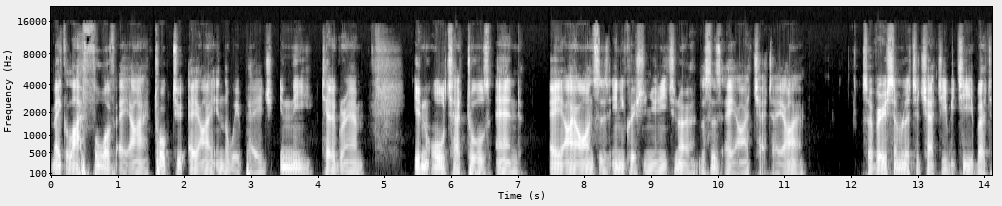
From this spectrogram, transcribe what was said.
make life full of AI. Talk to AI in the web page, in the Telegram, in all chat tools, and AI answers any question you need to know. This is AI Chat AI. So very similar to ChatGPT, but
